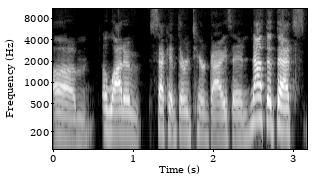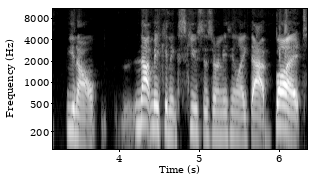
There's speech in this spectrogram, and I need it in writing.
um, a lot of second, third tier guys in. Not that that's you know not making excuses or anything like that, but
